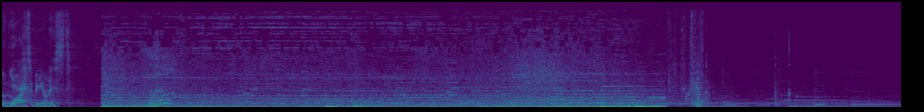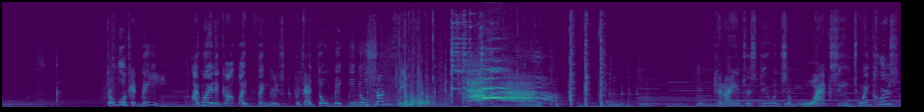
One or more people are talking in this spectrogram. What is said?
Nor do I, to be honest. Don't look at me. I might have got light fingers, but that don't make me no sun thief. Can I interest you in some waxy twinklers?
